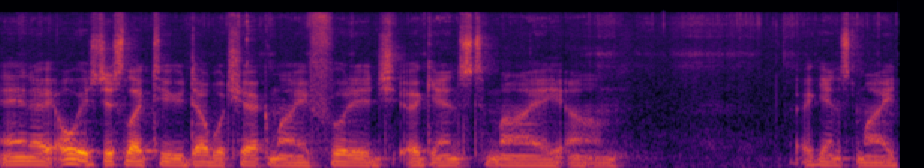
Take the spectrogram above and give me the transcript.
And I always just like to double check my footage against my um, against my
